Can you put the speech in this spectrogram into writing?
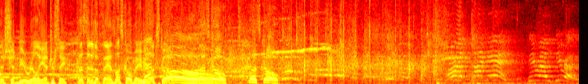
this should be really interesting. Listen to the fans. Let's go, baby. Let's Let's, go. go. Let's go. Let's go. All right, time in. Zero, zero.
